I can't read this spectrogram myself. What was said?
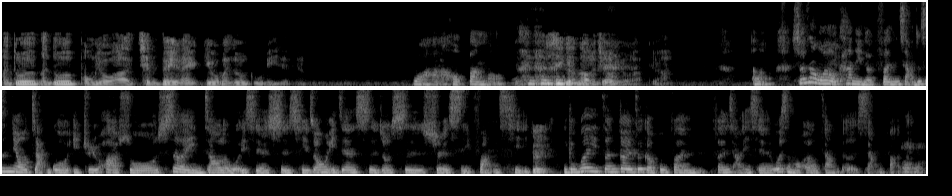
蛮多蛮多朋友啊，前辈来给我蛮多鼓励的。哇，好棒哦！这是一个很好的交流啊？嗯，实际上我有看你的分享，就是你有讲过一句话，说摄影教了我一些事，其中一件事就是学习放弃。对，你可不可以针对这个部分分享一些为什么会有这样的想法？嗯，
